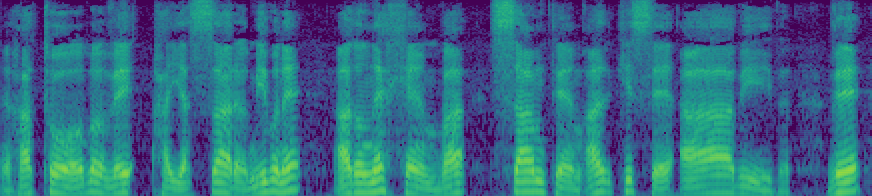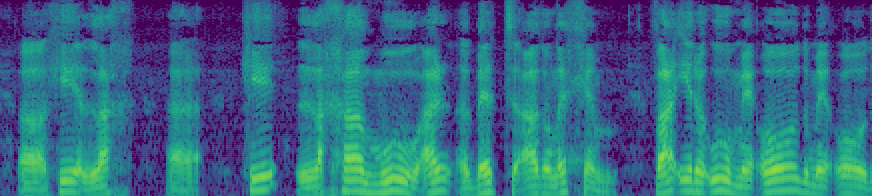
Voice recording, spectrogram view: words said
הטוב והיסר מבני אדונכם ושמתם על כיסא אביב, והילך אה, והילחמו על בית אדוניכם ויראו מאוד מאוד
